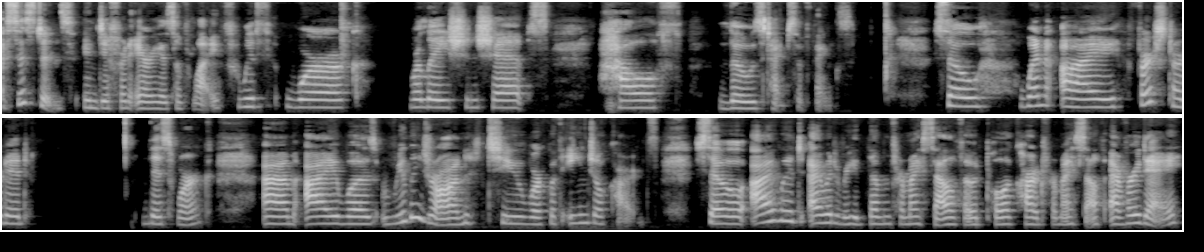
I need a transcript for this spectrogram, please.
assistance in different areas of life with work relationships health those types of things. So when i first started this work, um, I was really drawn to work with angel cards. So I would I would read them for myself. I would pull a card for myself every day,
